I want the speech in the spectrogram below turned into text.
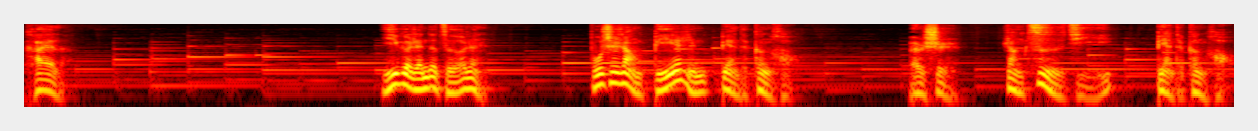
开了。一个人的责任，不是让别人变得更好，而是让自己变得更好。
